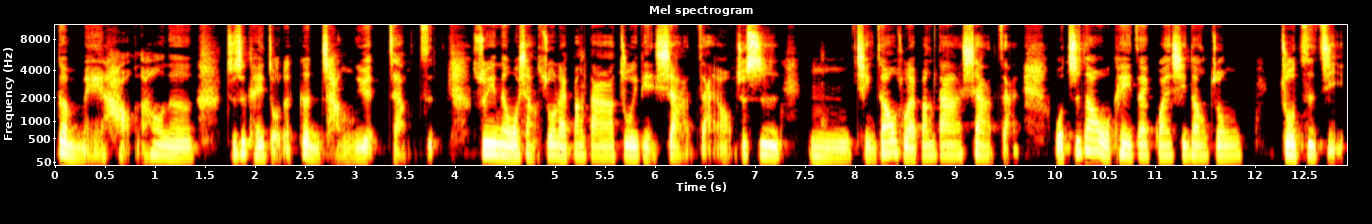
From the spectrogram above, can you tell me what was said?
更美好，然后呢，就是可以走得更长远这样子。所以呢，我想说来帮大家做一点下载哦，就是嗯，请造物主来帮大家下载。我知道我可以在关系当中做自己，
